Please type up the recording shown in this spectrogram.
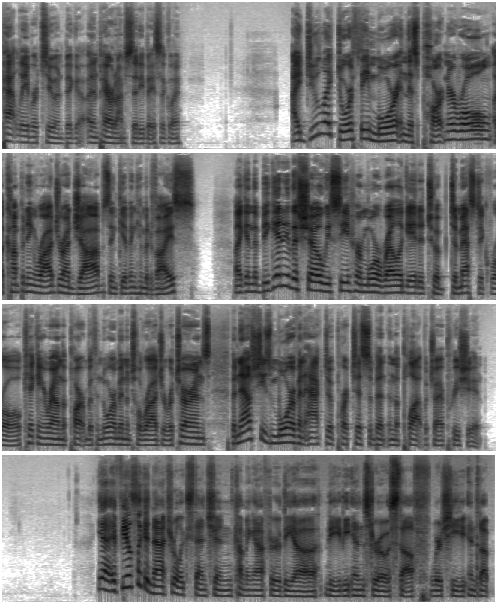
Patlabor too in Big O, in Paradigm City, basically. I do like Dorothy more in this partner role, accompanying Roger on jobs and giving him advice. Like in the beginning of the show, we see her more relegated to a domestic role, kicking around the apartment with Norman until Roger returns. But now she's more of an active participant in the plot, which I appreciate. Yeah, it feels like a natural extension coming after the uh, the the Instro stuff, where she ended up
